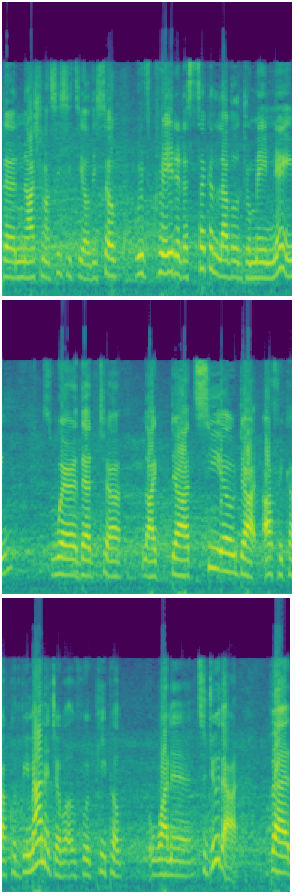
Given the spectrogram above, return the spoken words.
the national CCTLD. So we've created a second level domain name where that uh, like .co .africa could be manageable if people wanted to do that but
